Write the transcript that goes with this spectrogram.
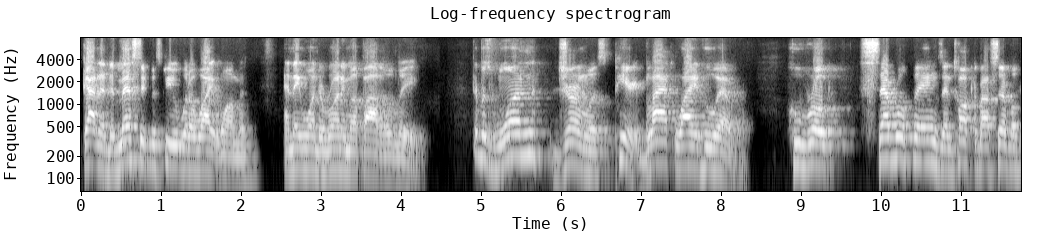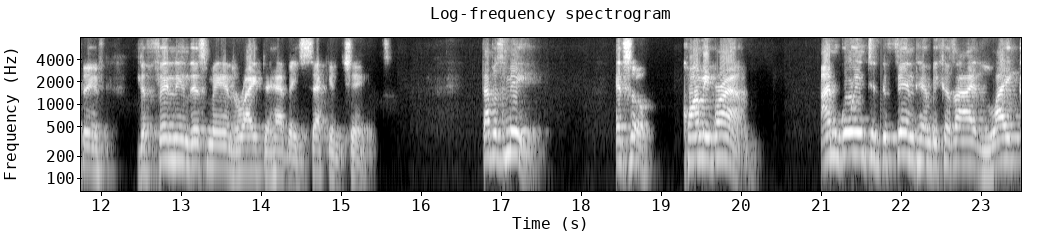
got in a domestic dispute with a white woman, and they wanted to run him up out of the league. There was one journalist, period, black, white, whoever, who wrote several things and talked about several things defending this man's right to have a second chance. That was me. And so, Kwame Brown, I'm going to defend him because I like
